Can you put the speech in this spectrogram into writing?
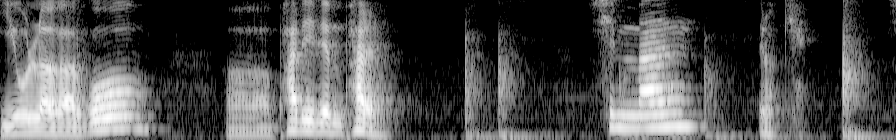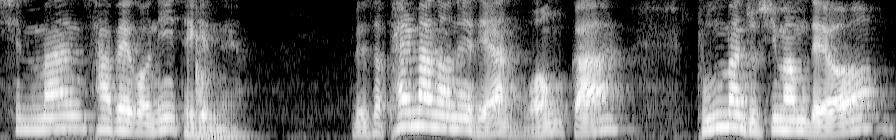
2 올라가고 어, 8일은 8 10만 이렇게 10만 400원이 되겠네요. 그래서 8만 원에 대한 원가 부분만 조심하면 돼요.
